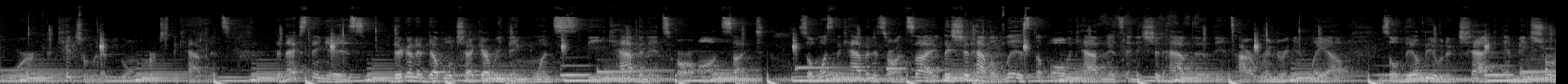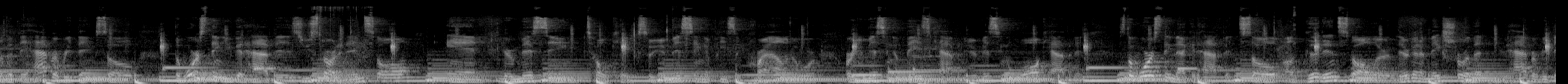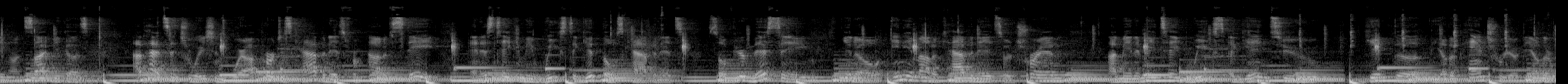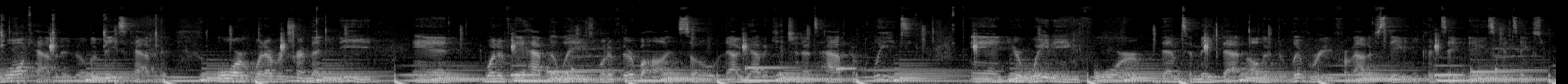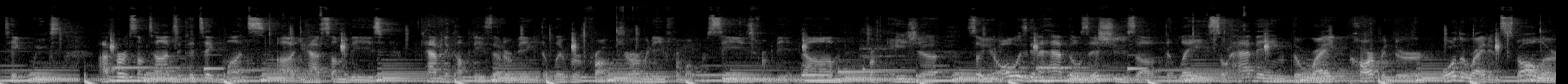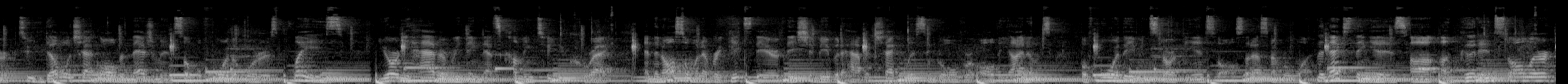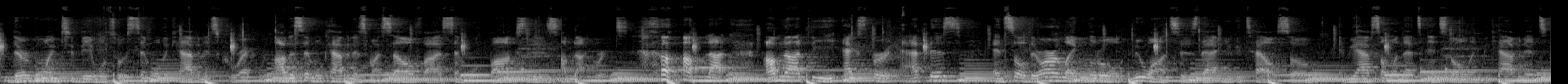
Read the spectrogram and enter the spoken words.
kitchen whenever you go and purchase the cabinets. The next thing is they're gonna double check everything once the cabinets are on site. So once the cabinets are on site, they should have a list of all the cabinets and they should have the, the entire rendering and layout. So they'll be able to check and make sure that they have everything. So worst thing you could have is you start an install and you're missing toe kicks or you're missing a piece of crown or, or you're missing a base cabinet, you're missing a wall cabinet. It's the worst thing that could happen. So a good installer, they're gonna make sure that you have everything on site because I've had situations where I purchased cabinets from out of state and it's taken me weeks to get those cabinets. So if you're missing, you know, any amount of cabinets or trim, I mean, it may take weeks again to get the, the other pantry or the other wall cabinet, the other base cabinet, or whatever trim that you need. And what if they have delays? What if they're behind? So now you have a kitchen that's half complete and you're waiting for them to make that other delivery from out of state. It could take days, could take take weeks. I've heard sometimes it could take months. Uh, you have some of these cabinet companies that are being delivered from Germany, from overseas, from Vietnam, from Asia. So you're always going to have those issues of delays. So having the right carpenter or the right installer to double check all the measurements so before the order is placed, you already have everything that's coming to you correct. And then also whenever it gets there, they should be able to have a checklist and go over all the items before they even start the install. So that's number one. The next thing is uh, a good installer, they're going to be able to assemble the cabinets correctly. I've assembled cabinets myself. I assembled boxes. I'm not great. I'm not, I'm not the expert at this. And so there are like little nuances that you could tell. So if you have someone that's installing the cabinets,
